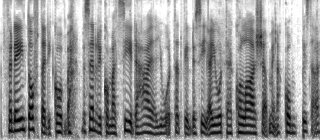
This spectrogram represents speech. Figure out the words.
för det är inte ofta de kommer. Men sen när de kommer att se det här jag gjort. Att vill du se, jag har gjort det här collage av mina kompisar.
